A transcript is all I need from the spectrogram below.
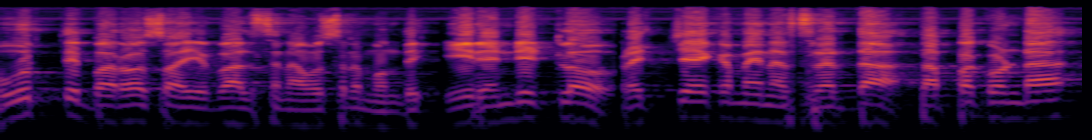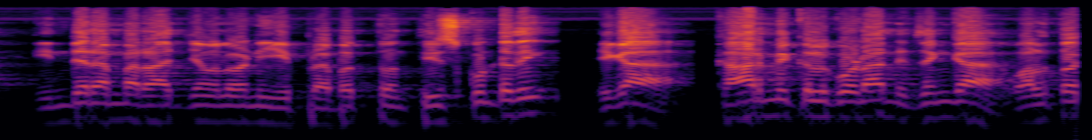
పూర్తి భరోసా ఇవ్వాల్సిన అవసరం ఉంది. ఈ రెండిట్లో ప్రత్యేకమైన శ్రద్ధ తప్పకుండా ఇందిరమ్మ రాజ్యంలోని ఈ ప్రభుత్వం తీసుకుంటుంది. ఇక కార్మికులు కూడా నిజంగా వాళ్ళతో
